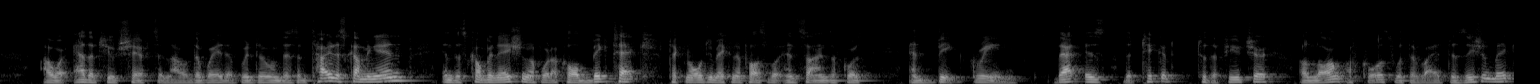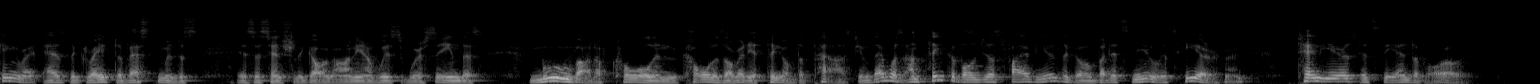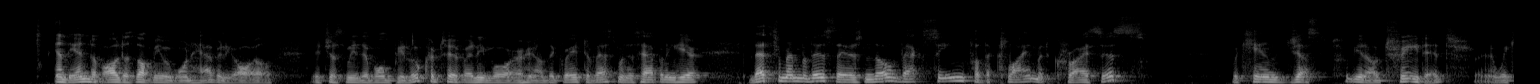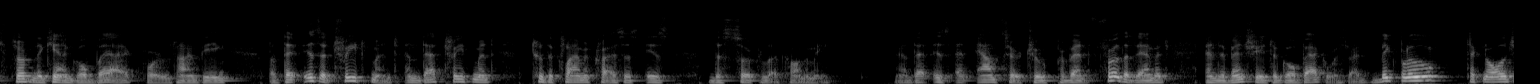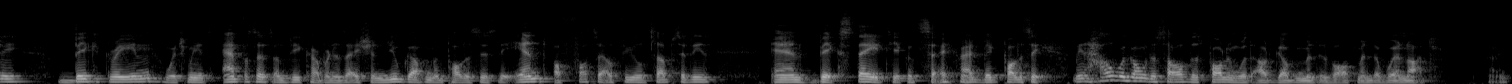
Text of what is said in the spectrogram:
our attitude shifts and our, the way that we're doing this. And tide is coming in in this combination of what I call big tech, technology making it possible, and science, of course, and big green. That is the ticket to the future, along, of course, with the right decision making, right? As the great divestment is, is essentially going on, you know, we're, we're seeing this move out of coal, and coal is already a thing of the past. You know, that was unthinkable just five years ago, but it's new, it's here, right? 10 years, it's the end of oil. And the end of oil does not mean we won't have any oil. It just means it won't be lucrative anymore. You know, the great divestment is happening here. Let's remember this, there is no vaccine for the climate crisis. We can't just, you know, treat it. We certainly can't go back for the time being, but there is a treatment, and that treatment to the climate crisis is the circular economy. And that is an answer to prevent further damage and eventually to go backwards. Right? Big Blue technology, big green, which means emphasis on decarbonization, new government policies, the end of fossil fuel subsidies, and big state, you could say, right? Big policy. I mean, how we're going to solve this problem without government involvement, we're not. Right?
